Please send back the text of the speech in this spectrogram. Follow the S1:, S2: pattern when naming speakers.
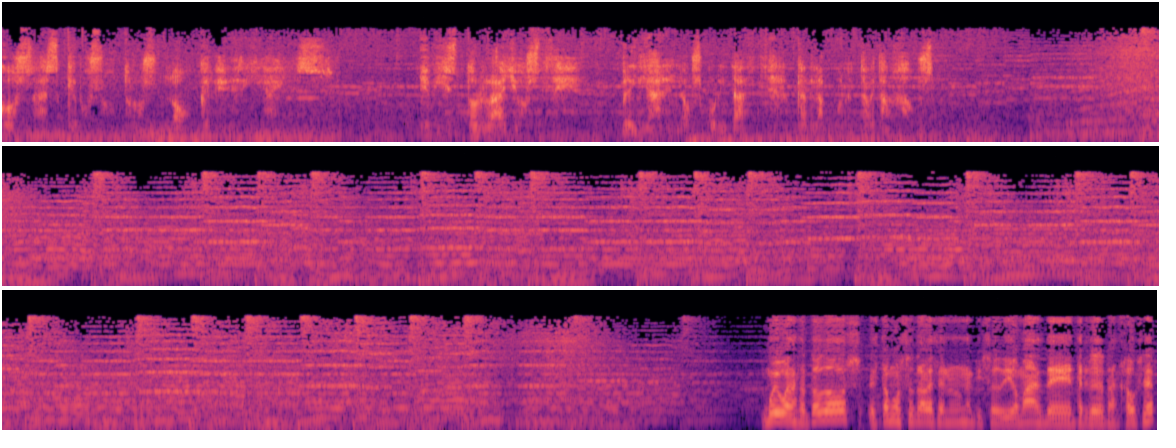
S1: Cosas que vosotros no creeríais. He visto rayos de brillar en la oscuridad cerca de la puerta de Tannhausen.
S2: Muy buenas a todos, estamos otra vez en un episodio más de Territorio Tannhauser.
